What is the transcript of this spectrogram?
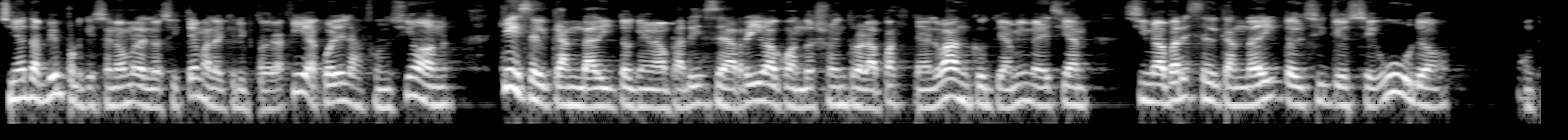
sino también porque se nombra en los sistemas la criptografía. ¿Cuál es la función? ¿Qué es el candadito que me aparece arriba cuando yo entro a la página del banco? Que a mí me decían, si me aparece el candadito, el sitio es seguro. ¿Ok?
